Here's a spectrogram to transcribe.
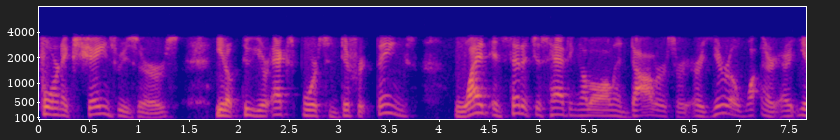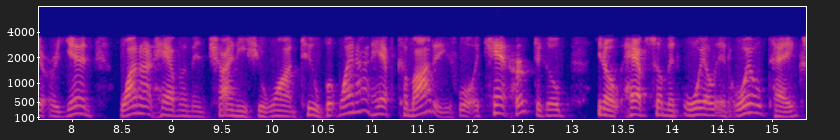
foreign exchange reserves, you know, through your exports and different things, why instead of just having them all in dollars or, or euro or, or, or, yen, why not have them in Chinese yuan too? But why not have commodities? Well, it can't hurt to go, you know, have some in oil in oil tanks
